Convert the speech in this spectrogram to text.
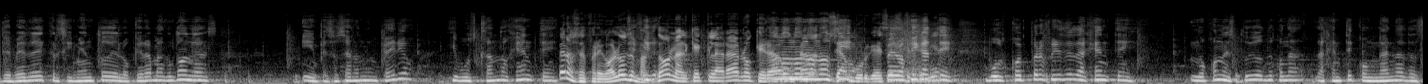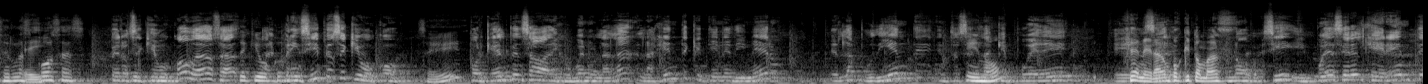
de ver el crecimiento de lo que era McDonald's y empezó a hacer un imperio y buscando gente. Pero se fregó a los de McDonald's, que claro que era no, no, una no, no, de sí, hamburguesas. Pero fíjate, tenía. buscó el perfil de la gente, no con estudios, no con nada, la gente con ganas de hacer las Ey. cosas. Pero se equivocó, ¿verdad? O sea, Se equivocó. al principio se equivocó. Sí. Porque él pensaba, dijo, bueno, la, la, la gente que tiene dinero es la pudiente, entonces Y es no. la que puede... eh, Generar un poquito más. No, sí, y puede ser el gerente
